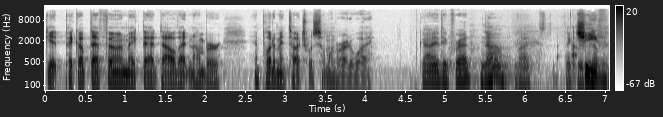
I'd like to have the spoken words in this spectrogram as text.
get pick up that phone, make that dial that number, and put them in touch with someone right away. Got anything, Fred? No, I think Chief.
